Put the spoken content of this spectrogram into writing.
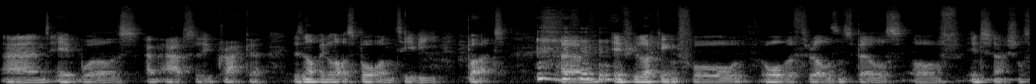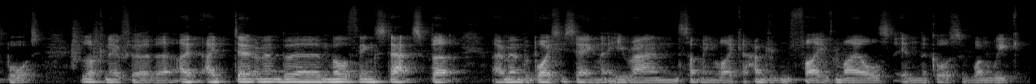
and it was an absolute cracker. There's not been a lot of sport on TV, but um, if you're looking for all the thrills and spills of international sport, look no further. I, I don't remember Molthing stats, but I remember Boycie saying that he ran something like 105 miles in the course of one week,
